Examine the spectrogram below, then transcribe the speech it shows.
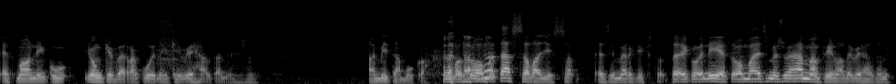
että mä oon niin kuin jonkin verran kuitenkin viheltänyt ai mitä muka? Mä oon mä tässä lajissa esimerkiksi, tai eikö niin, että oon mä esimerkiksi MM-finaali viheltänyt,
